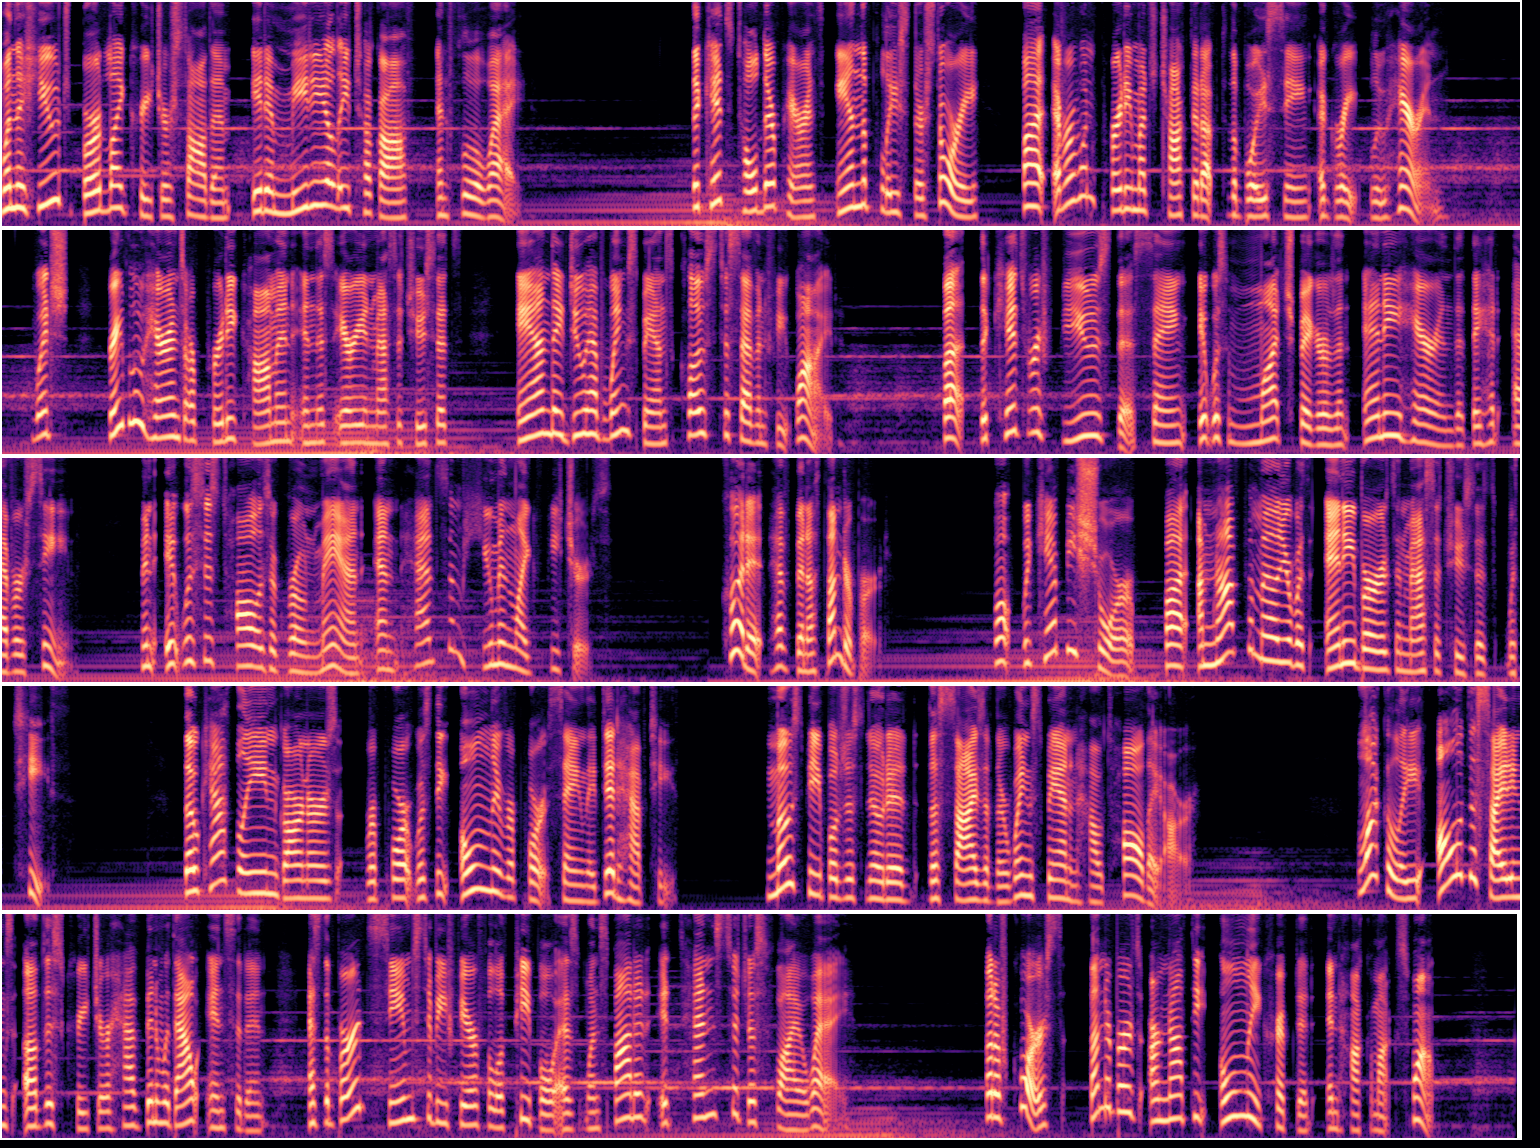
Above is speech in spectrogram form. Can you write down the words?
When the huge bird like creature saw them, it immediately took off and flew away. The kids told their parents and the police their story, but everyone pretty much chalked it up to the boys seeing a great blue heron. Which, great blue herons are pretty common in this area in Massachusetts, and they do have wingspans close to seven feet wide. But the kids refused this, saying it was much bigger than any heron that they had ever seen. And it was as tall as a grown man and had some human like features. Could it have been a thunderbird? Well, we can't be sure, but I'm not familiar with any birds in Massachusetts with teeth. Though Kathleen Garner's report was the only report saying they did have teeth. Most people just noted the size of their wingspan and how tall they are. Luckily, all of the sightings of this creature have been without incident, as the bird seems to be fearful of people, as when spotted, it tends to just fly away. But of course, thunderbirds are not the only cryptid in Hockomock Swamp.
